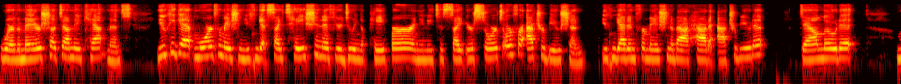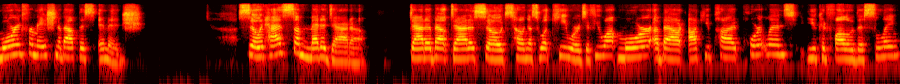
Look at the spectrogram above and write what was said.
where the mayor shut down the encampments. You can get more information. You can get citation if you're doing a paper and you need to cite your source or for attribution. You can get information about how to attribute it, download it, more information about this image. So it has some metadata, data about data. So it's telling us what keywords. If you want more about Occupy Portland, you could follow this link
